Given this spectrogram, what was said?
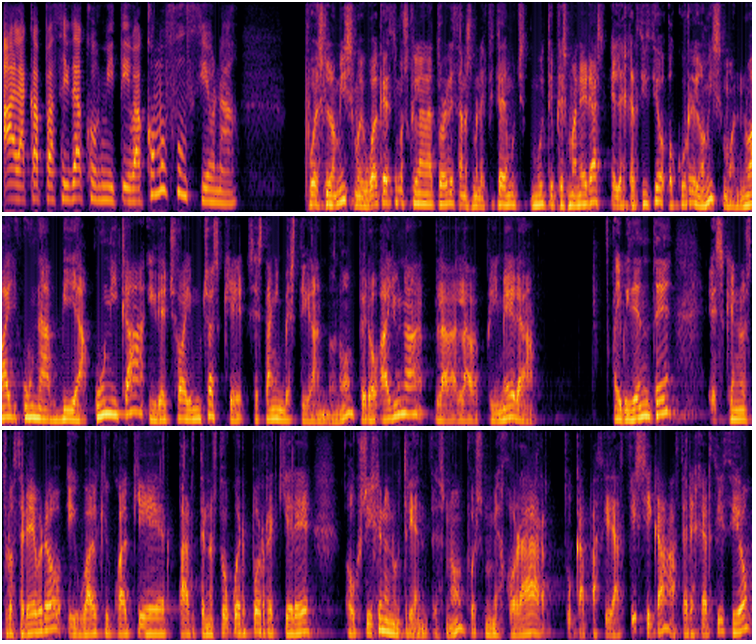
a la capacidad cognitiva? ¿Cómo funciona? Pues lo mismo, igual que decimos que la naturaleza nos beneficia de múltiples maneras, el ejercicio ocurre lo mismo. No hay una vía única y de hecho hay muchas que se están investigando, ¿no? Pero hay una, la primera evidente es que nuestro cerebro, igual que cualquier parte de nuestro cuerpo, requiere oxígeno y nutrientes. ¿no? Pues mejorar tu capacidad física, hacer ejercicio,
